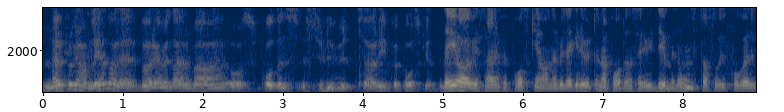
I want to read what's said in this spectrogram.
Mm. Herr programledare, börjar vi närma oss poddens slut så här inför påsken? Det gör vi så här inför påsken. Ja, när vi lägger ut den här podden så är det ju dymmelonsdag så vi får väl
